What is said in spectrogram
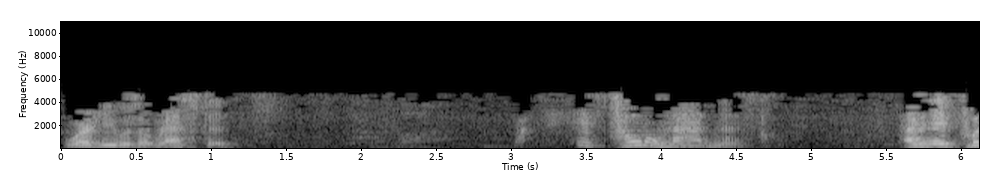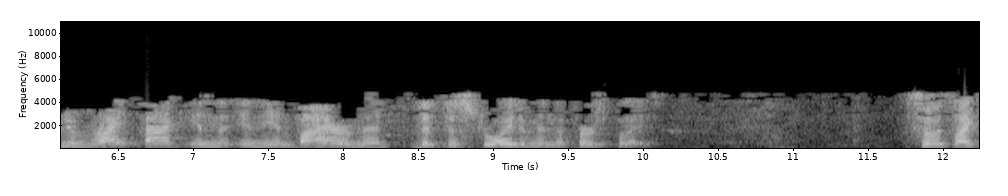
where he was arrested. It's total madness. I mean, they put him right back in the, in the environment that destroyed him in the first place. So it's like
